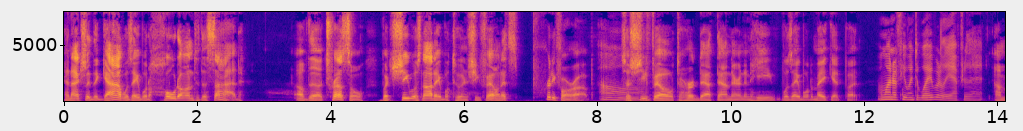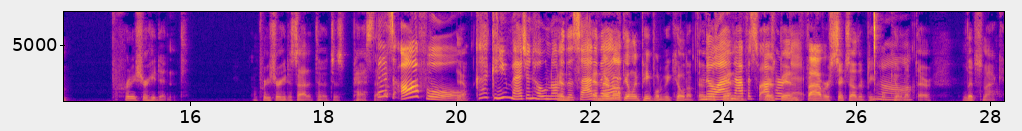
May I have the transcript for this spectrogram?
and actually the guy was able to hold on to the side of the trestle, but she was not able to, and she fell, and it's pretty far up. oh. So she fell to her death down there, and then he was able to make it, but I wonder if he went to Waverly after that. I'm pretty sure he didn't. I'm pretty sure he decided to just pass that. up. That's awful. Yeah. God, can you imagine holding on to the side of that? and they're not the only people to be killed up there. No, There's I been, know if it's- I've there's heard been that. five or six other people killed up there. Lip smack.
